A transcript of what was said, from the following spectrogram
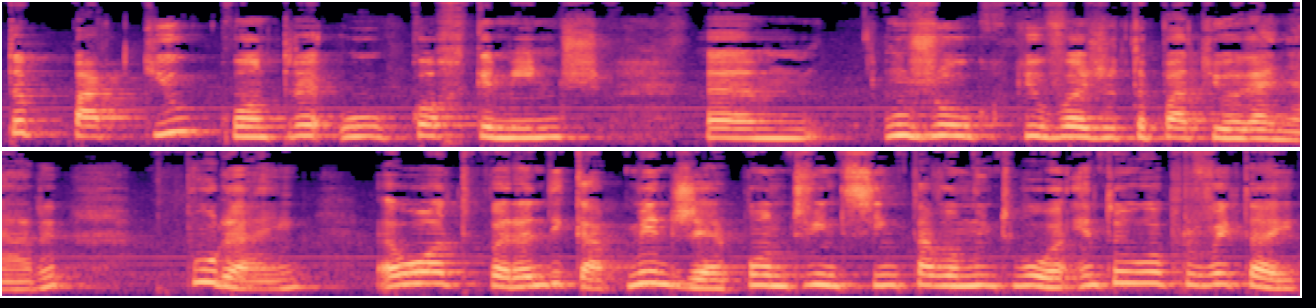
Tapátio contra o Corre Caminhos, um jogo que eu vejo o Tapátio a ganhar, porém a odd para handicap menos 0.25 estava muito boa, então eu aproveitei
